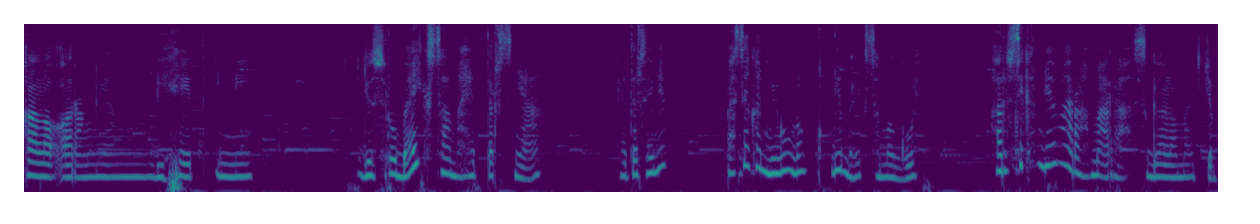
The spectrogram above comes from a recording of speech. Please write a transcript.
kalau orang yang di hate ini justru baik sama hatersnya haters ini pasti akan bingung dong kok dia baik sama gue? Harusnya kan dia marah-marah segala macem.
